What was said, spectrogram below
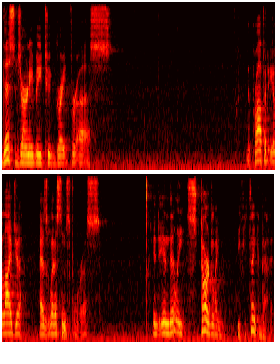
this journey be too great for us. The prophet Elijah has lessons for us and, and really startling if you think about it.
